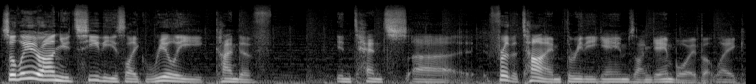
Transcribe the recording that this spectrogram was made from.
so later on you'd see these like really kind of intense uh, for the time 3D games on Game Boy, but like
